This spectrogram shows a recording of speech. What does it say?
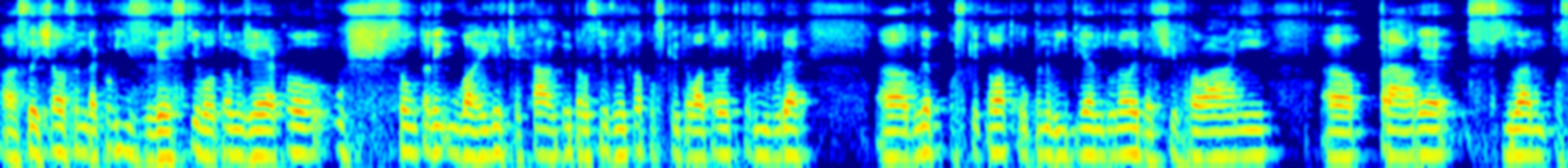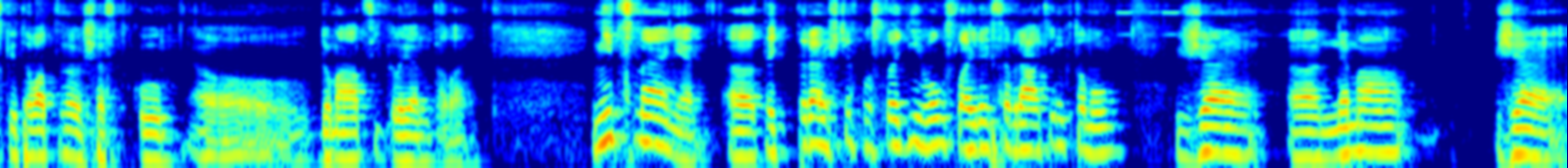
A slyšel jsem takový zvěsti o tom, že jako už jsou tady úvahy, že v Čechách by prostě vznikl poskytovatel, který bude, uh, bude poskytovat OpenVPN tunely bez šifrování uh, právě s cílem poskytovat šestku domácí klientele. Nicméně, teď teda ještě v posledních dvou slajdech se vrátím k tomu, že nemá, že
